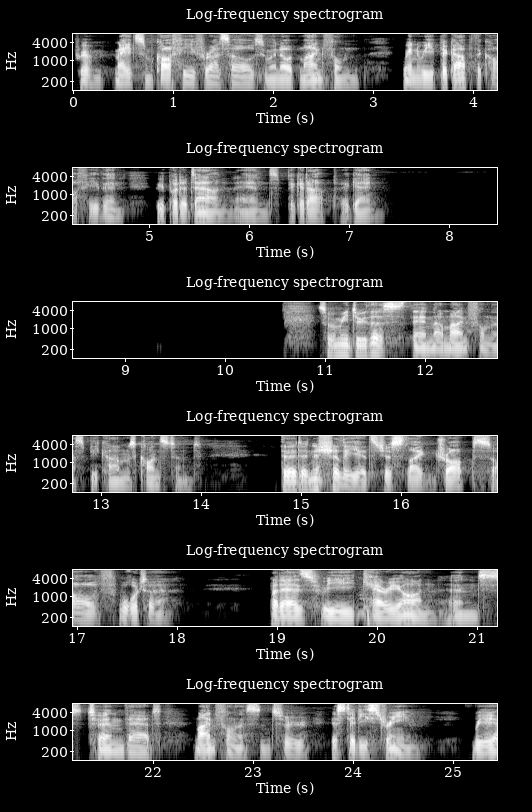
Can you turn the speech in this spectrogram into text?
If we've made some coffee for ourselves and we're not mindful when we pick up the coffee, then we put it down and pick it up again. So when we do this, then our mindfulness becomes constant. That initially it's just like drops of water. But as we carry on and turn that mindfulness into a steady stream, we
